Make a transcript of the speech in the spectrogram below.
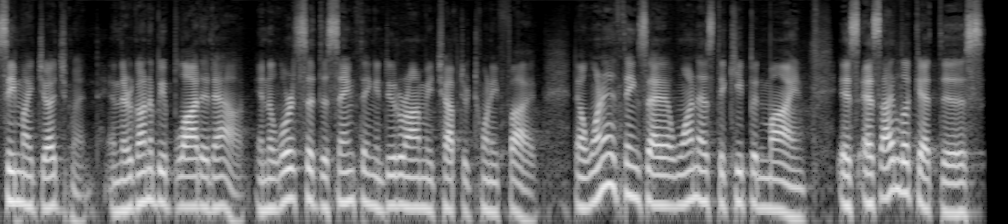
see my judgment and they're going to be blotted out. And the Lord said the same thing in Deuteronomy chapter 25. Now, one of the things that I want us to keep in mind is as I look at this,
